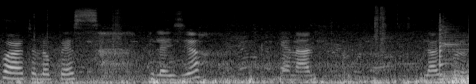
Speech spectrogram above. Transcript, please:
Puerto Lopez plajı. Genel plaj burası.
